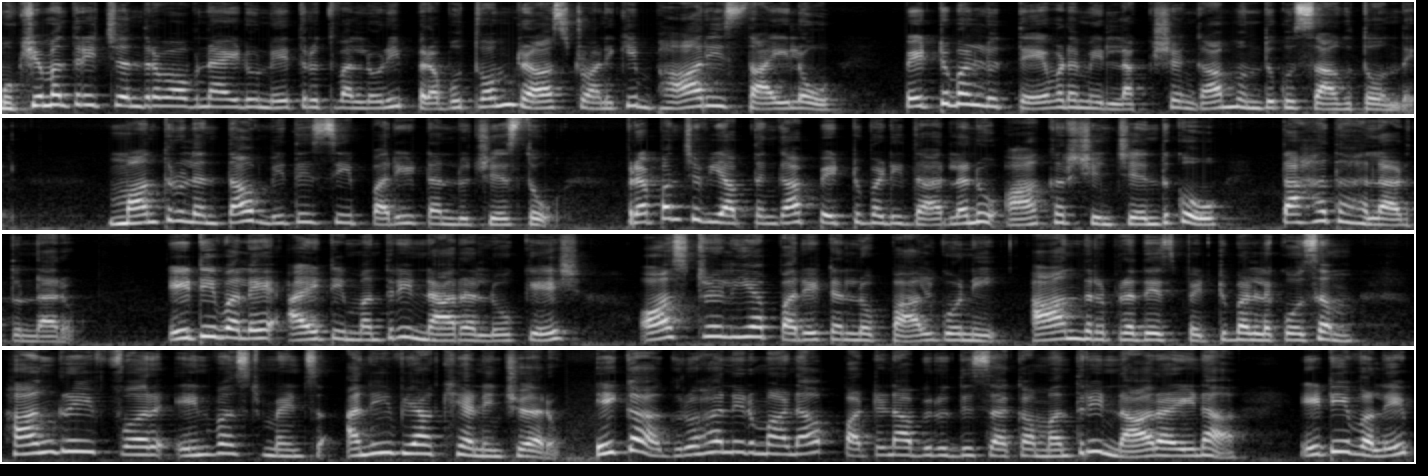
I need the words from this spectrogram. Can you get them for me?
ముఖ్యమంత్రి చంద్రబాబు నాయుడు నేతృత్వంలోని ప్రభుత్వం రాష్ట్రానికి భారీ స్థాయిలో పెట్టుబడులు తేవడమే లక్ష్యంగా ముందుకు సాగుతోంది. మంత్రులంతా విదేశీ పర్యటనలు చేస్తూ ప్రపంచవ్యాప్తంగా పెట్టుబడిదారులను ఆకర్షించేందుకు తహతహలాడుతున్నారు. ఇటీవలే ఐటీ మంత్రి నారా లోకేష్ ఆస్ట్రేలియా పర్యటనలో పాల్గొని ఆంధ్రప్రదేశ్ పెట్టుబడుల కోసం హంగ్రీ ఫర్ ఇన్వెస్ట్మెంట్స్ అని వ్యాఖ్యానించారు. ఇక గృహ నిర్మాణ పట్టణాభివృద్ధి శాఖ మంత్రి నారాయణ ఇటీవలే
